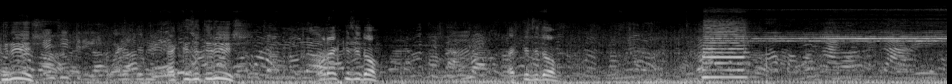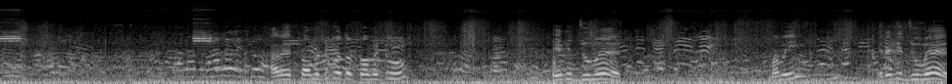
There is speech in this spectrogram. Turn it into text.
তিরিশ। এক কেজি তিরিশ। ওরা এক কেজি দাও। এক কেজি দাও। আরে, টমেটো কত? টমেটো? এ কি জুমের? মামি, এটা কি জুমের?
